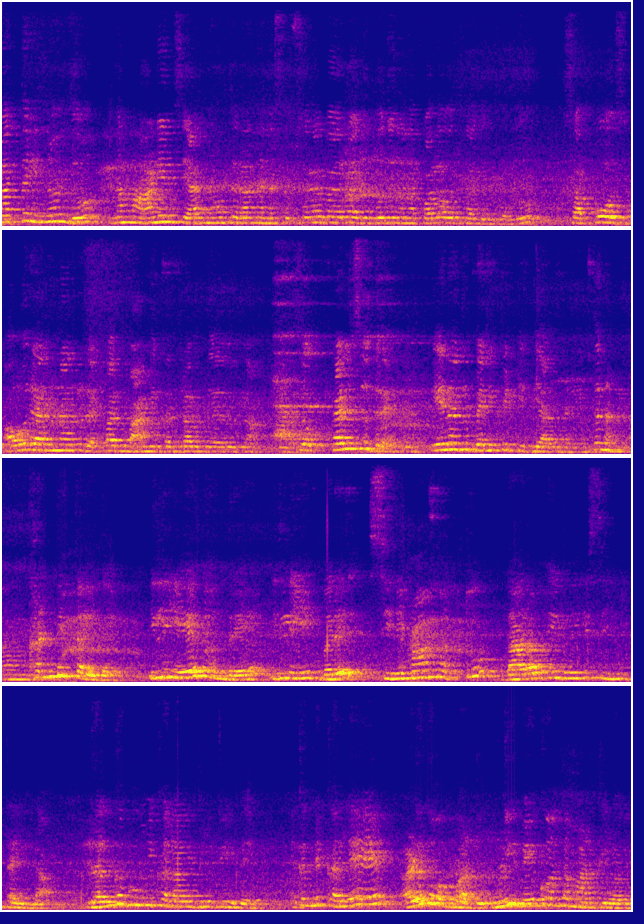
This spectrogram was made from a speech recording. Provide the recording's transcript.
ಮತ್ತು ಇನ್ನೊಂದು, ನಮ್ಮ ಆಡಿಯನ್ಸ್ ಯಾರು ನೋಡ್ತಾರ ನನ್ನ ಸಬ್ಸ್ಕ್ರೈಬರ್ ಆಗಿರ್ಬೋದು, ನನ್ನ ಫಾಲೋವರ್ಸ್ ಆಗಿರ್ಬೋದು ಸಪೋಸ್ ಅವ್ರು ಯಾರನ್ನಾದ್ರೂ ರೆಫರ್ ಮಾಡಿ ತಂತ್ರಜ್ಞಾನ ಸೊ ಕಳಿಸಿದ್ರೆ ಏನಾದರೂ ಬೆನಿಫಿಟ್ ಇದೆಯಾ ಅದರಲ್ಲಿ ಅಂತ ನನ್ನ ಖಂಡಿತ ಇದೆ. ಇಲ್ಲಿ ಏನು ಅಂದರೆ, ಇಲ್ಲಿ ಬರೀ ಸಿನಿಮಾ ಮತ್ತು ಧಾರಾವಾಹಿಗಳಿಗೆ ಸೀಮಿತ ಇಲ್ಲ. ರಂಗಭೂಮಿ ಕಲಾವಿದರಿಗೂ ಇದೆ. ಯಾಕಂದರೆ ಕಲೆ ಅಳೆದು ಹೋಗ್ಬಾರ್ದು, ಉಳಿಬೇಕು ಅಂತ ಮಾಡ್ತಿರೋದು.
